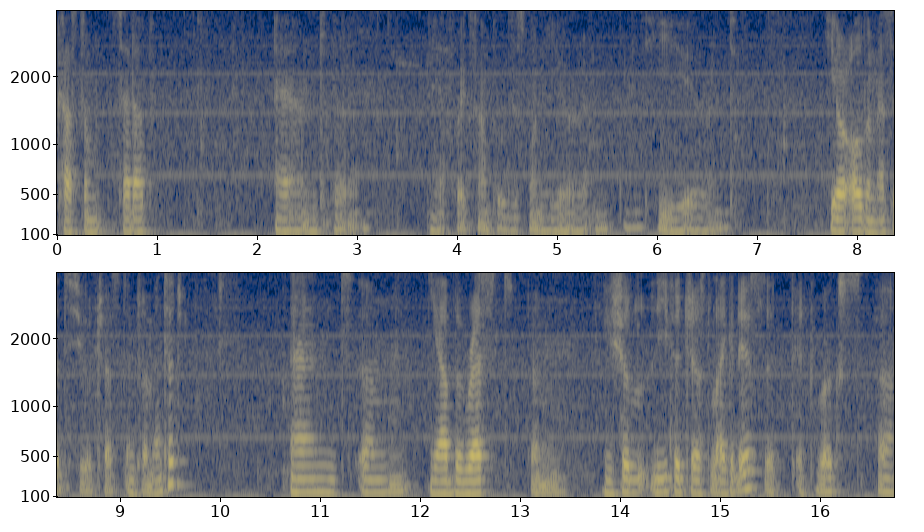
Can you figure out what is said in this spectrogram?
custom setup. And uh, yeah for example this one here and, and here and here are all the methods you just implemented. And um, yeah the rest um, you should leave it just like it is. It, it works uh,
